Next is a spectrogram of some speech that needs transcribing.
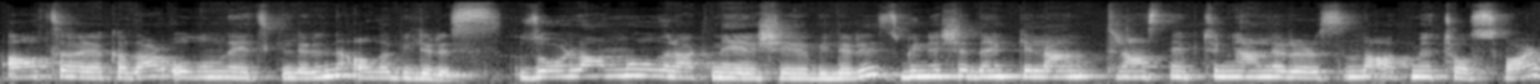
6 aya kadar olumlu etkilerini alabiliriz. Zorlanma olarak ne yaşayabiliriz? Güneşe denk gelen transneptünyenler arasında admetos var.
